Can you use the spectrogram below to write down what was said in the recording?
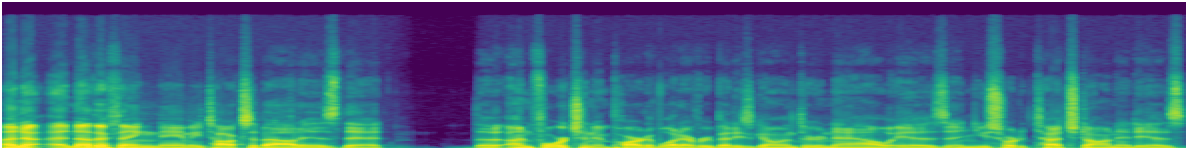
An- another thing NAMI talks about is that the unfortunate part of what everybody's going through now is, and you sort of touched on it, is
